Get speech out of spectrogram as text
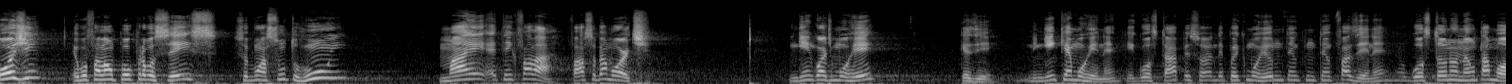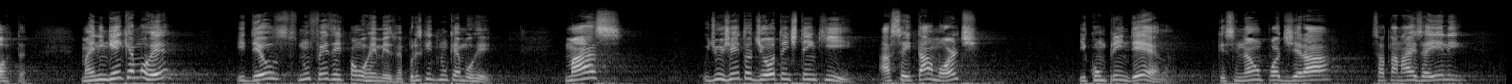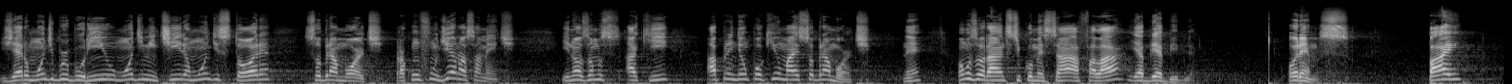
Hoje eu vou falar um pouco para vocês sobre um assunto ruim, mas é, tem que falar. Falar sobre a morte. Ninguém gosta de morrer, quer dizer, ninguém quer morrer, né? Porque gostar, a pessoa depois que morreu não tem, não tem o que fazer, né? Gostou ou não, está morta. Mas ninguém quer morrer. E Deus não fez a gente para morrer mesmo. É por isso que a gente não quer morrer. Mas, de um jeito ou de outro, a gente tem que aceitar a morte e compreender ela. Porque senão pode gerar. Satanás aí, ele gera um monte de burburinho, um monte de mentira, um monte de história sobre a morte, para confundir a nossa mente. E nós vamos aqui aprender um pouquinho mais sobre a morte. Né? Vamos orar antes de começar a falar e abrir a Bíblia. Oremos. Pai,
